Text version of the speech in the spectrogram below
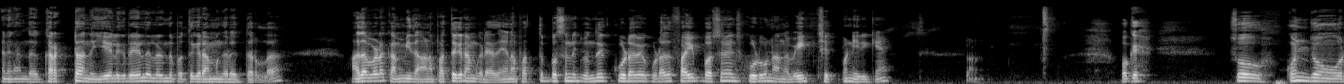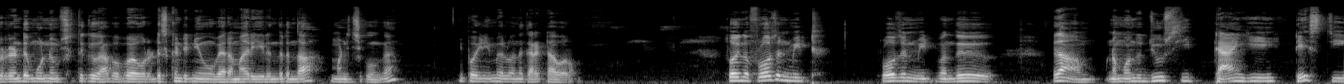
எனக்கு அந்த கரெக்டாக அந்த ஏழு ஏழுலேருந்து பத்து கிராமுங்கிறது தெரில அதை விட கம்மி தான். ஆனால் பத்து கிராம் கிடையாது. ஏன்னா பத்து பர்சன்டேஜ் வந்து கூடவே கூடாது. ஃபைவ் பர்சன்டேஜ் கூடவும் நாங்கள் வெயிட் செக் பண்ணியிருக்கேன். ஓகே ஸோ கொஞ்சம் ஒரு ரெண்டு மூணு நிமிஷத்துக்கு அப்பப்போ ஒரு டிஸ்கண்டினியூ வேறு மாதிரி இருந்திருந்தால் மன்னிச்சுக்கோங்க. இப்போ இனிமேல் வந்து கரெக்டாக வரும். ஸோ இந்த ஃப்ரோசன் மீட் ஃப்ரோசன் மீட் வந்து இதான் நம்ம வந்து ஜூஸி டேங்கி டேஸ்டி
